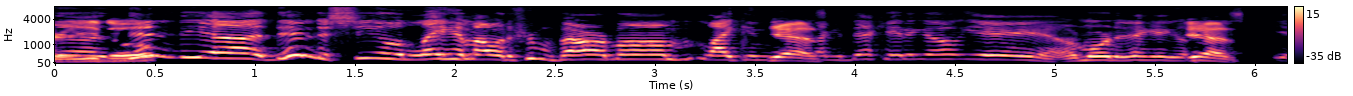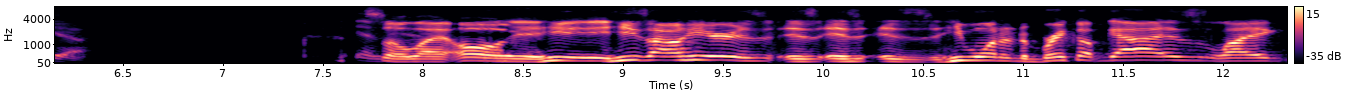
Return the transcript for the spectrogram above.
The- you know? Didn't the uh, didn't the Shield lay him out with a triple power bomb like in Yes. like a decade ago? Yeah, yeah, yeah, or more than a decade ago. Yes. Yeah. Yeah, So man. like, oh, he he's out here. Is is is is he wanted to break up guys? Like,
